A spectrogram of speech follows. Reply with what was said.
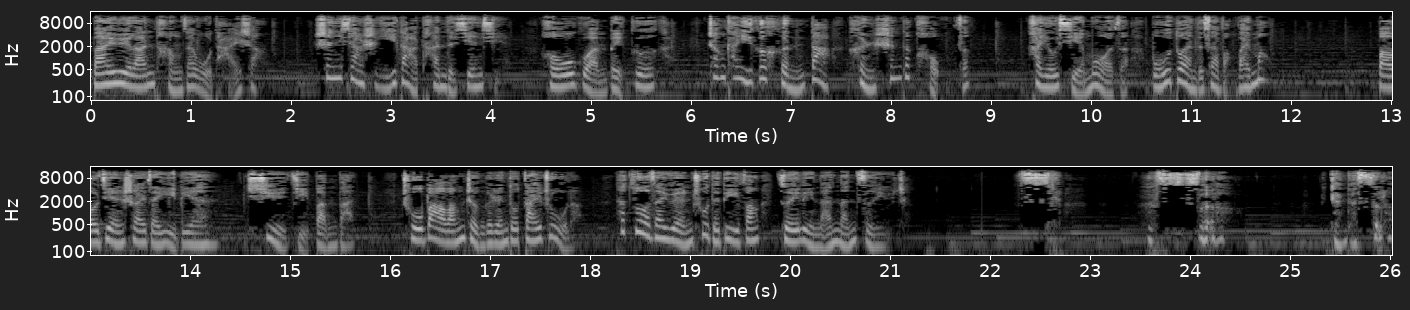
白玉兰躺在舞台上。身下是一大滩的鲜血，喉管被割开，张开一个很大很深的口子，还有血沫子不断的在往外冒。宝剑摔在一边，血迹斑斑。楚霸王整个人都呆住了，他坐在远处的地方，嘴里喃喃自语着：“死了，死了，真的死了。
